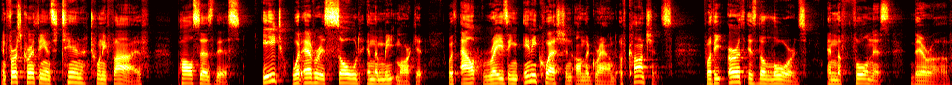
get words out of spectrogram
In 1 Corinthians 10 25, Paul says this Eat whatever is sold in the meat market without raising any question on the ground of conscience. For the earth is the Lord's and the fullness thereof.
